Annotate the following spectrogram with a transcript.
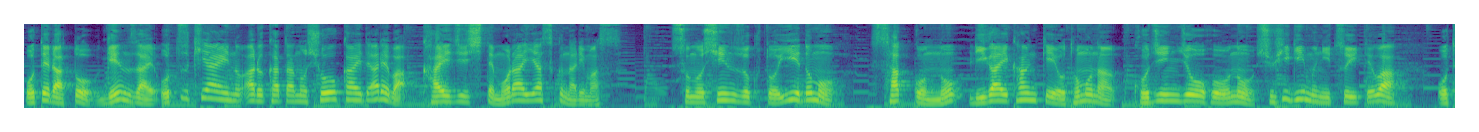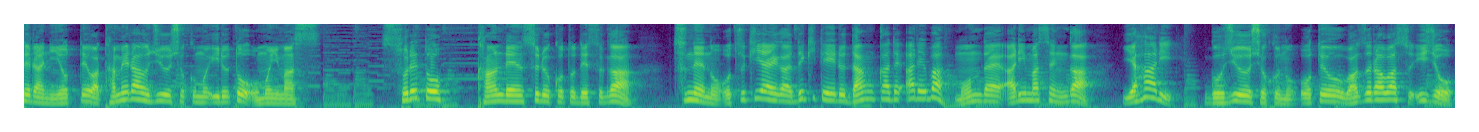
お寺と現在お付き合いのある方の紹介であれば開示してもらいやすくなります。その親族といえども昨今の利害関係を伴う個人情報の守秘義務については、お寺によってはためらう住職もいると思います。それと関連することですが、常のお付き合いができている檀家であれば問題ありませんが、やはりご住職のお手を煩わす以上、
